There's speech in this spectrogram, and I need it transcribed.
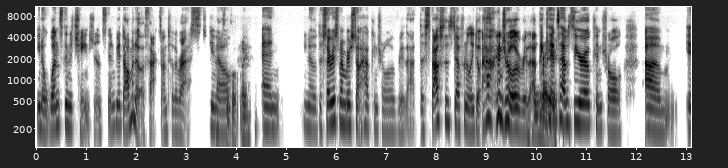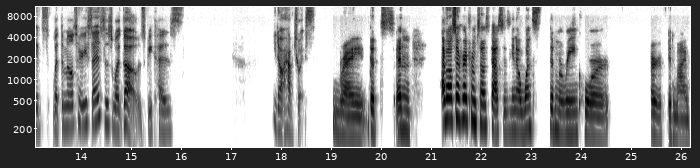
you know one's going to change and it's going to be a domino effect onto the rest you know? Absolutely. and you know the service members don't have control over that. The spouses definitely don't have control over that. The right. kids have zero control. Um it's what the military says is what goes because you don't have choice. Right. That's and i've also heard from some spouses you know once the marine corps or in my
